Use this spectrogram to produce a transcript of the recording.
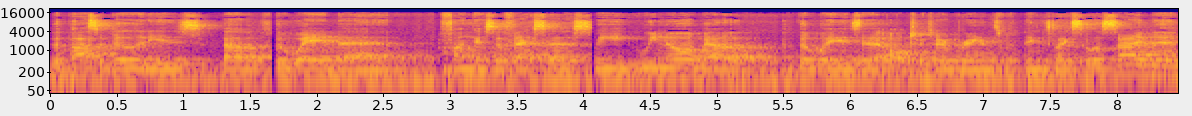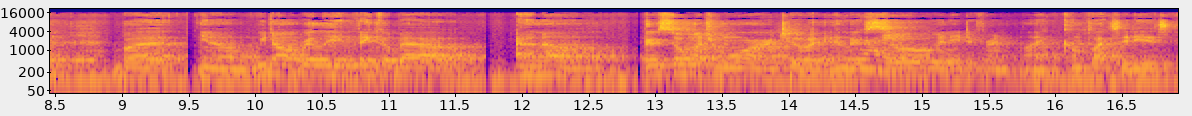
the possibilities of the way that fungus affects us, we, we know about the ways that it alters our brains with things like psilocybin, but you know, we don't really think about I don't know. There's so much more to it and there's Right. so many different like complexities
